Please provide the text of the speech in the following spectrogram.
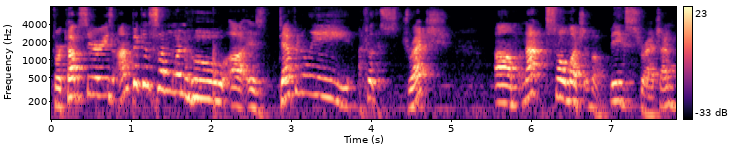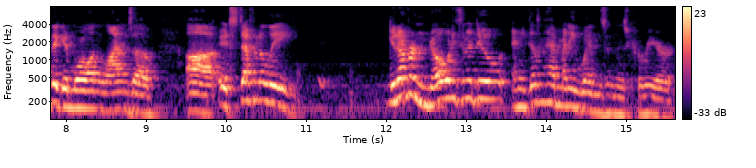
For Cup Series, I'm picking someone who uh, is definitely I feel like a stretch. Um, not so much of a big stretch. I'm thinking more along the lines of uh, it's definitely you never know what he's going to do, and he doesn't have many wins in his career,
